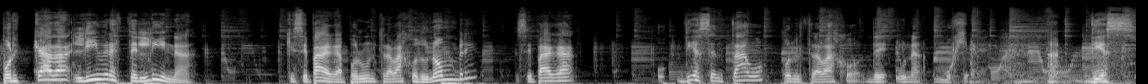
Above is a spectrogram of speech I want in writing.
por cada libra esterlina que se paga por un trabajo de un hombre, se paga 10 centavos por el trabajo de una mujer. 10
